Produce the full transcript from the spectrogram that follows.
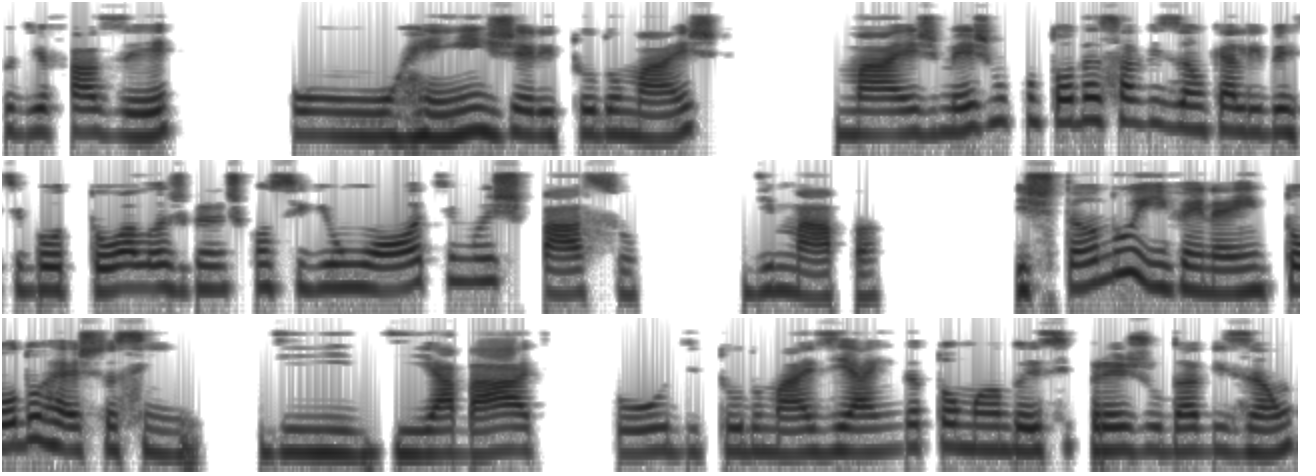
podia fazer com o Ranger e tudo mais. Mas mesmo com toda essa visão que a Liberty botou, a Los Grandes conseguiu um ótimo espaço de mapa, estando even, né, em todo o resto assim de, de abate, de tudo mais e ainda tomando esse prejuízo da visão,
